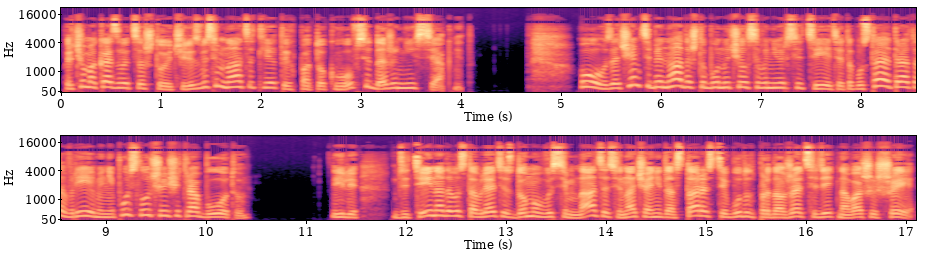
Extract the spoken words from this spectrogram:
Причем оказывается, что и через 18 лет их поток вовсе даже не иссякнет. «О, зачем тебе надо, чтобы он учился в университете? Это пустая трата времени, пусть лучше ищет работу». Или «Детей надо выставлять из дома в 18, иначе они до старости будут продолжать сидеть на вашей шее».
